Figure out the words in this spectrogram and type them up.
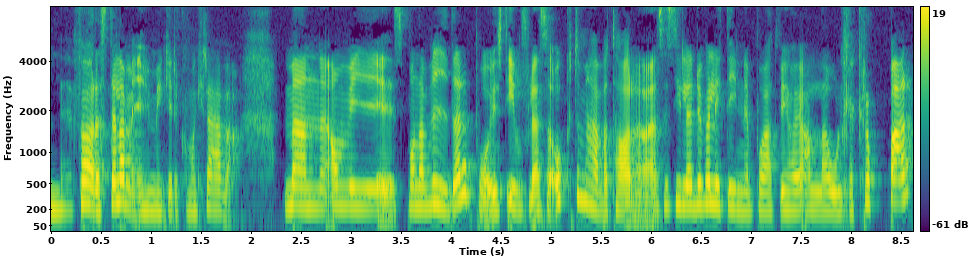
mm. Eh, föreställa mig hur mycket det kommer kräva. Men om vi spånar vidare på just influencer och de här avatarerna. Cecilia, du var lite inne på att vi har ju alla olika kroppar.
